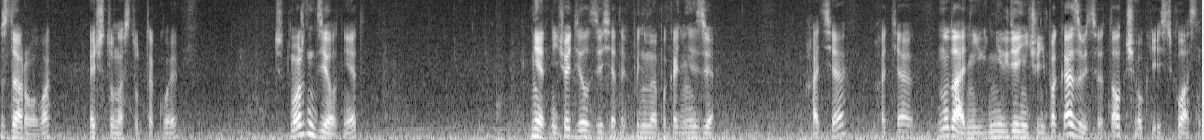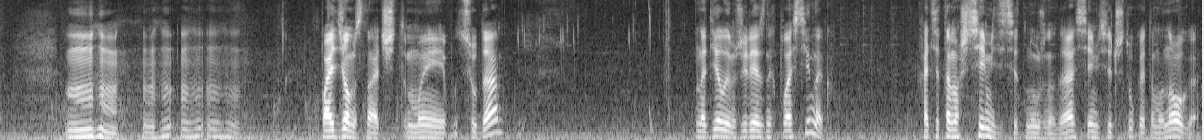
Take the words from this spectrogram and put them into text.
Здорово. Это что у нас тут такое? Что-то можно делать, нет? Нет, ничего делать здесь, я так понимаю, пока нельзя. Хотя, Хотя, ну да, нигде ничего не показывается. Толчок есть, классно. Угу, угу, угу, угу. Пойдем, значит, мы вот сюда. Наделаем железных пластинок. Хотя там аж 70 нужно, да? 70 штук это много.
